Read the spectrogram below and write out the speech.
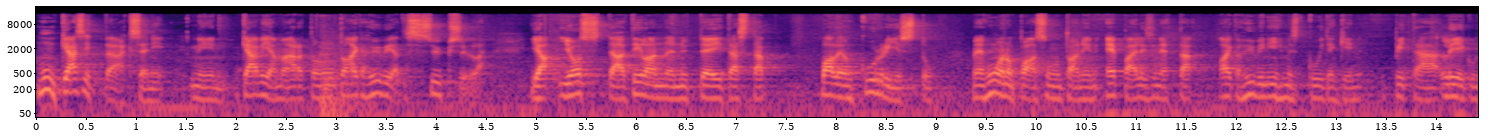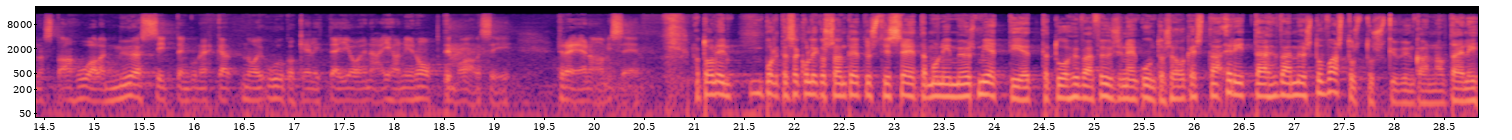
Mun käsittääkseni niin kävijämäärät on ollut aika hyviä tässä syksyllä. Ja jos tämä tilanne nyt ei tästä paljon kurjistu meidän huonompaan suuntaan, niin epäilisin, että aika hyvin ihmiset kuitenkin pitää liikunnastaan huolen myös sitten, kun ehkä nuo ulkokelit ei ole enää ihan niin optimaalisia treenaamiseen. No toinen puoli tässä kolikossa on tietysti se, että moni myös miettii, että tuo hyvä fyysinen kunto se on oikeastaan erittäin hyvä myös tuon vastustuskyvyn kannalta, eli,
